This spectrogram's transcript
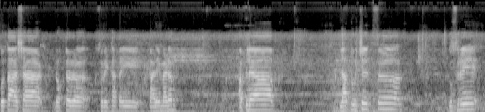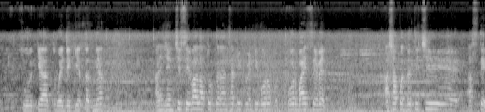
होता अशा डॉक्टर सुरेखाताई काळे मॅडम आपल्या लातूरचेच दुसरे सुरक्यात वैद्यकीय तज्ज्ञ आणि ज्यांची सेवा लातूरकरांसाठी twenty four four by seven अशा पद्धतीची असते.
